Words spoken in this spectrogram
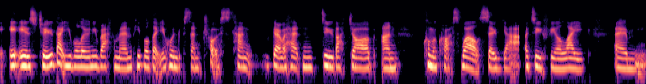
it is true that you will only recommend people that you 100% trust can go ahead and do that job and come across well. So, yeah, I do feel like um,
